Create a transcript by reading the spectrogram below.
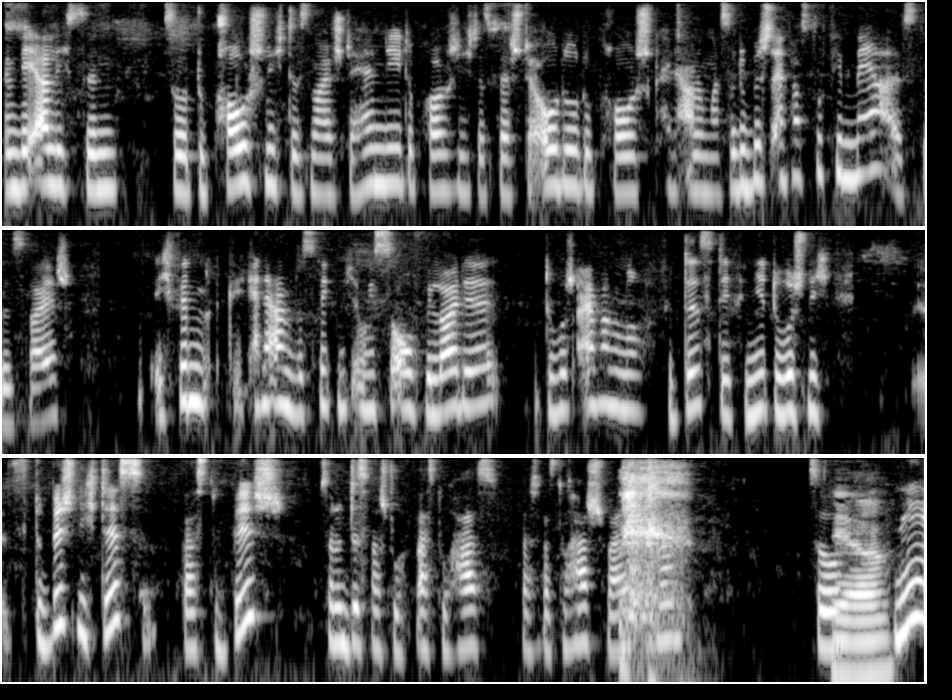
wenn wir ehrlich sind, so du brauchst nicht das neueste Handy, du brauchst nicht das beste Auto, du brauchst keine Ahnung was. Du bist einfach so viel mehr als das, weißt Ich finde, keine Ahnung, das regt mich irgendwie so auf, wie Leute, du wirst einfach nur noch für das definiert. Du wirst nicht, du bist nicht das, was du bist, sondern das, was du, was du hast, was, was du hast, weißt du? So. Ja. Nee,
